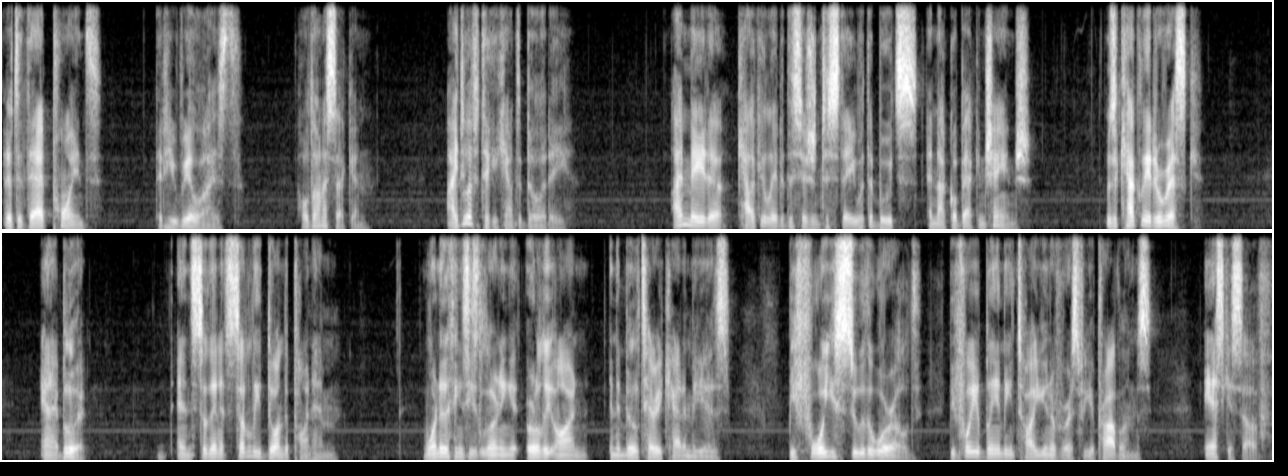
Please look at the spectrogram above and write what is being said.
And it's at that point that he realized hold on a second. I do have to take accountability. I made a calculated decision to stay with the boots and not go back and change. It was a calculated risk, and I blew it. And so then it suddenly dawned upon him. One of the things he's learning early on in the military academy is before you sue the world, before you blame the entire universe for your problems, ask yourself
